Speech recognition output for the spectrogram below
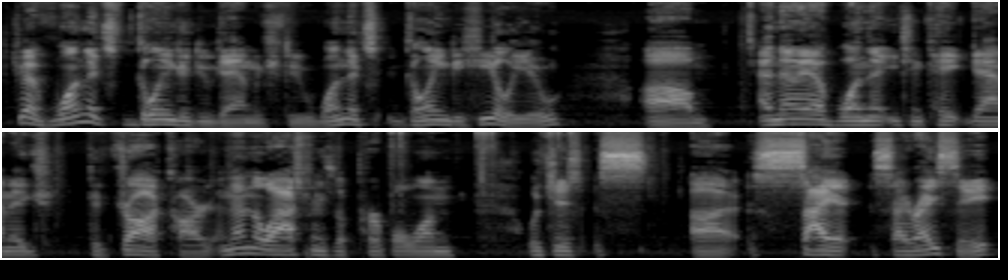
So you have one that's going to do damage to you, one that's going to heal you, um, and then we have one that you can take damage to draw a card. And then the last one is the purple one, which is uh, Cyricate.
